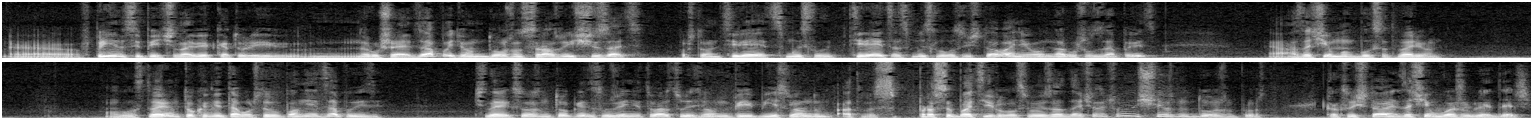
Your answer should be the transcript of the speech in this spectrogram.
в принципе, человек, который нарушает заповедь, он должен сразу исчезать потому что он теряет смысл, теряется смысл его существования. Он нарушил заповедь. А зачем он был сотворен? Он был сотворен только для того, чтобы выполнять заповеди. Человек создан только для служения Творцу. Если он, если он от, просаботировал свою задачу, значит, он исчезнуть должен просто, как существование. Зачем его оживлять дальше?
